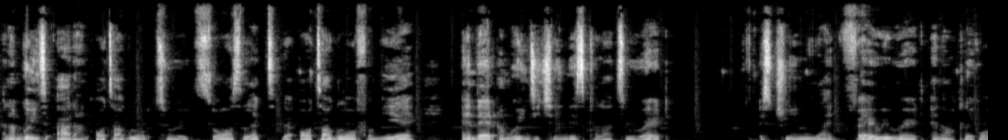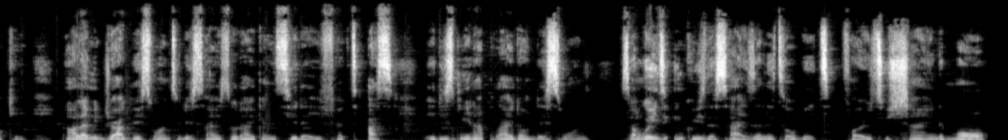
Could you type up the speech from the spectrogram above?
and I'm going to add an outer glow to it. So I'll select the outer glow from here and then I'm going to change this color to red extreme like very red and I'll click OK. Now let me drag this one to this side so that you can see the effect as it is being applied on this one. So I'm going to increase the size a little bit for it to shine the more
